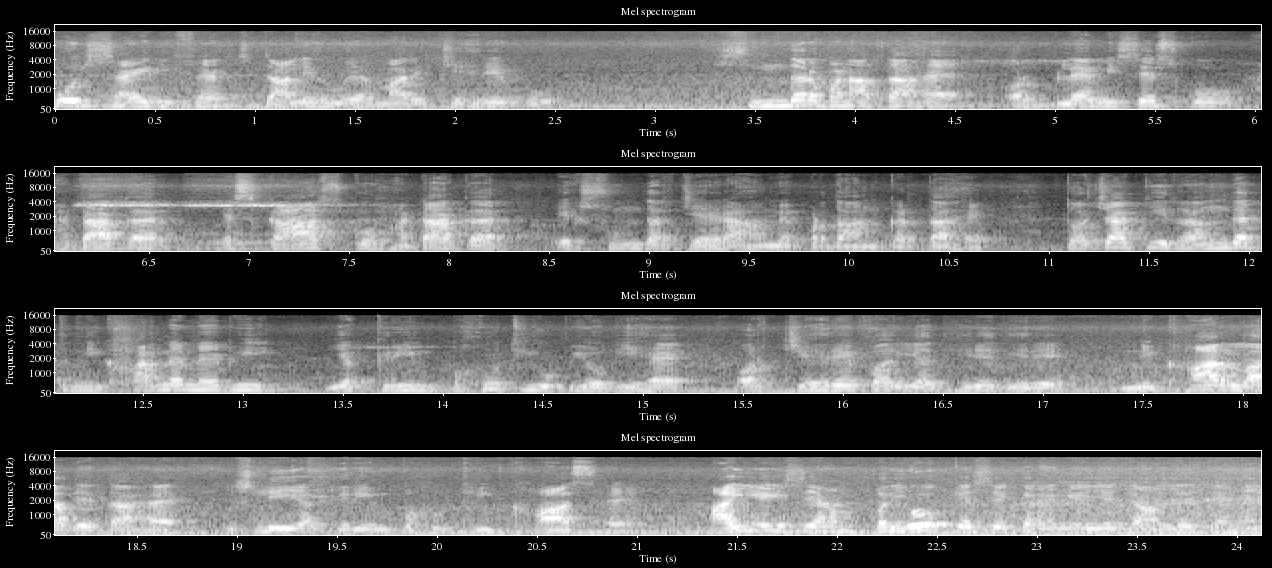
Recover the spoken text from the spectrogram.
कोई साइड इफ़ेक्ट्स डाले हुए हमारे चेहरे को सुंदर बनाता है और ब्लेमिसेस को हटाकर स्कार्स को हटाकर एक सुंदर चेहरा हमें प्रदान करता है। त्वचा की रंगत निखारने में भी यह क्रीम बहुत ही उपयोगी है और चेहरे पर यह धीरे धीरे निखार ला देता है, इसलिए यह क्रीम बहुत ही खास है। आइए इसे हम प्रयोग कैसे करेंगे ये जान लेते हैं।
